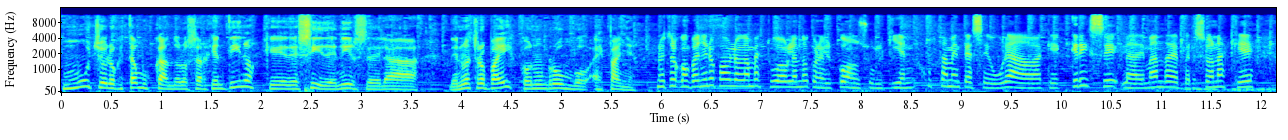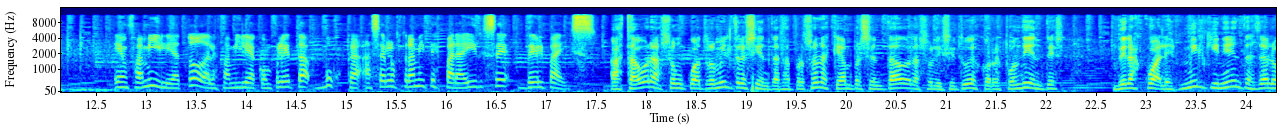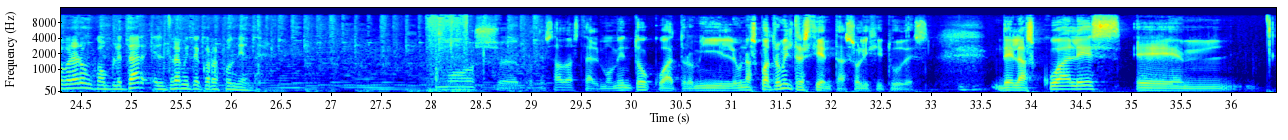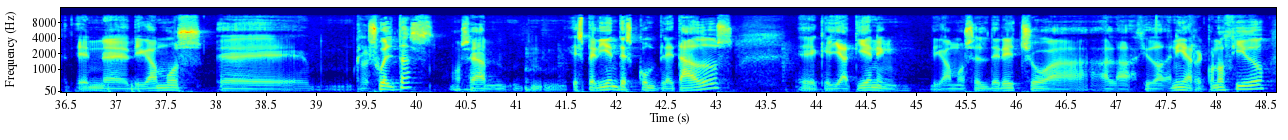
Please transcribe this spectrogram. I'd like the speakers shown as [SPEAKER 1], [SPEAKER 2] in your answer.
[SPEAKER 1] mucho de lo que están buscando los argentinos que deciden irse de, la, de nuestro país con un rumbo a España.
[SPEAKER 2] Nuestro compañero Pablo Gamba estuvo hablando con el cónsul, quien justamente aseguraba que crece la demanda de personas que en familia, toda la familia completa, busca hacer los trámites para irse del país.
[SPEAKER 1] Hasta ahora son 4.300 las personas que han presentado las solicitudes correspondientes, de las cuales 1.500 ya lograron completar el trámite correspondiente.
[SPEAKER 3] Hemos eh, procesado hasta el momento 4.000, unas 4.300 solicitudes, de las cuales, eh, en, eh, digamos, resueltas, o sea, expedientes completados que ya tienen digamos, el derecho a, la ciudadanía reconocido,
